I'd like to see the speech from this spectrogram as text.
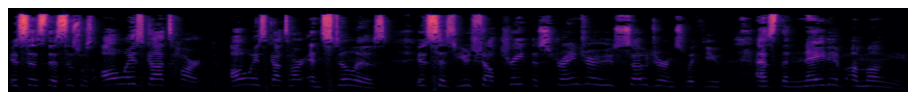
It says this this was always God's heart, always God's heart, and still is. It says, You shall treat the stranger who sojourns with you as the native among you,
